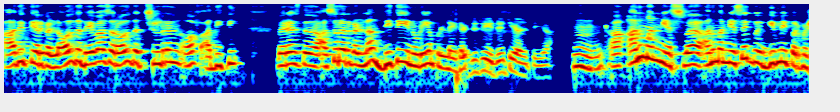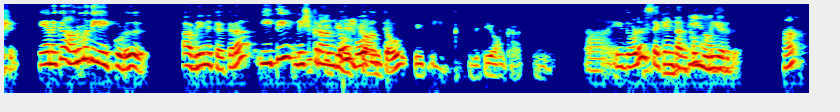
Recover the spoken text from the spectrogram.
ஆதித்யர்கள் all the devas are all the children of Aditi whereas அசுரர்கள்லாம் திதியினுடைய பிள்ளைகள். அனுமன்யஸ்வ அனுமன்யசே கிவ் மீ பர்மிஷன் எனக்கு அனுமதியை கொடு அப்படின்னு கேக்குறா இதி நிஷ்கிராந்தோ இதோட செகண்ட் அங்கம் முடியறது. ஆ?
